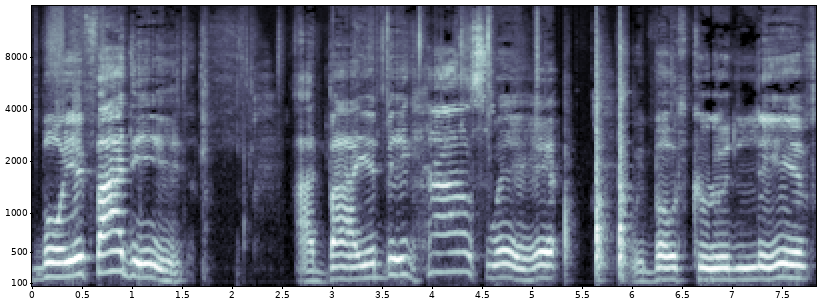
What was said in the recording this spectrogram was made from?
boy, if I did, I'd buy a big house where we both could live.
